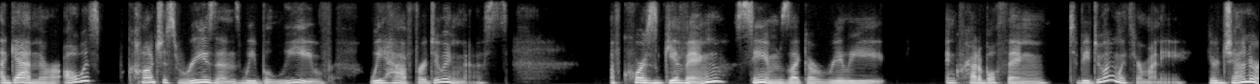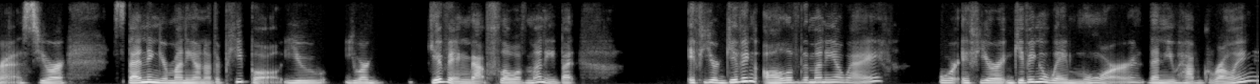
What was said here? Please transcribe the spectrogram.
again, there are always conscious reasons we believe we have for doing this. Of course, giving seems like a really incredible thing to be doing with your money. You're generous, you're spending your money on other people. You you are giving that flow of money, but if you're giving all of the money away or if you're giving away more than you have growing,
